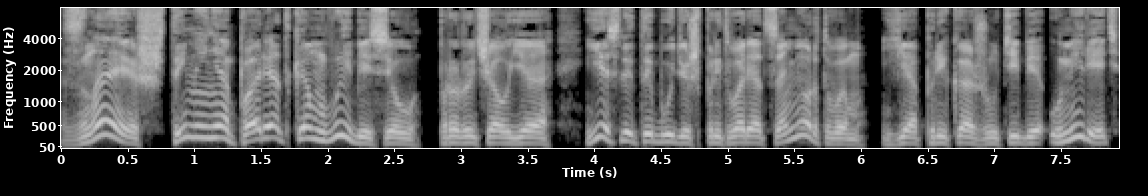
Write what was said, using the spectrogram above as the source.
«Знаешь, ты меня порядком выбесил», — прорычал я. «Если ты будешь притворяться мертвым, я прикажу тебе умереть.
